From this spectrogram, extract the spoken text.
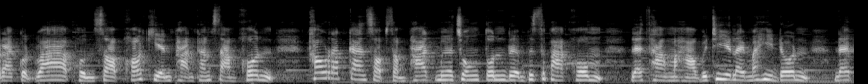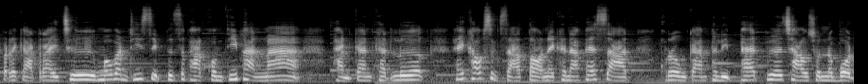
ปรากฏว่าผลสอบข้อเขียนผ่านทั้ง 3 คน เข้ารับการสอบสัมภาษณ์เมื่อช่วงต้นเดือนพฤษภาคม และทางมหาวิทยาลัยมหิดลได้ประกาศรายชื่อเมื่อวันที่ 10 พฤษภาคมที่ผ่านมา ผ่านการคัดเลือกให้เข้าศึกษาต่อในคณะแพทยศาสตร์ โครงการผลิตแพทย์เพื่อชาวชนบท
